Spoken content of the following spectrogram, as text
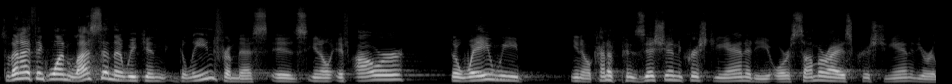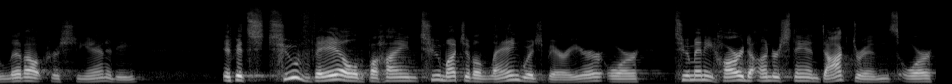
So then I think one lesson that we can glean from this is, you know, if our the way we, you know, kind of position Christianity or summarize Christianity or live out Christianity, if it's too veiled behind too much of a language barrier or too many hard to understand doctrines or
